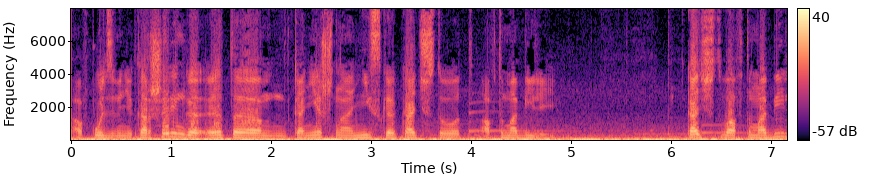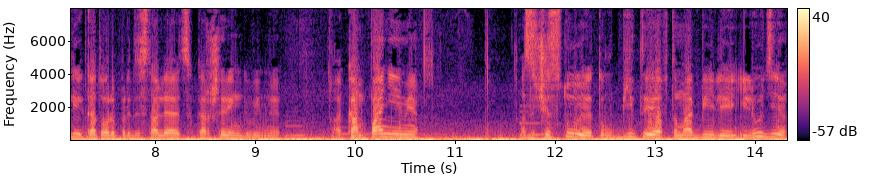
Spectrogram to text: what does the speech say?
а, в пользовании каршеринга, это, конечно, низкое качество автомобилей. Качество автомобилей, которые предоставляются каршеринговыми а, компаниями, зачастую это убитые автомобили, и люди,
